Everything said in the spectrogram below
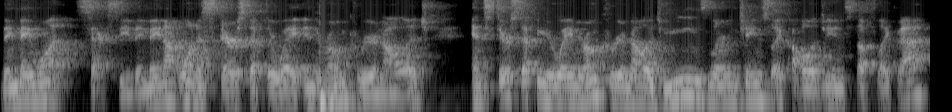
They may want sexy. They may not want to stair step their way in their own career knowledge. And stair stepping your way in your own career knowledge means learning change psychology and stuff like that.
